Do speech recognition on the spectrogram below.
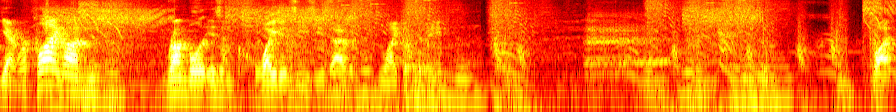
yeah, replying on Rumble isn't quite as easy as I would like it to be. But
